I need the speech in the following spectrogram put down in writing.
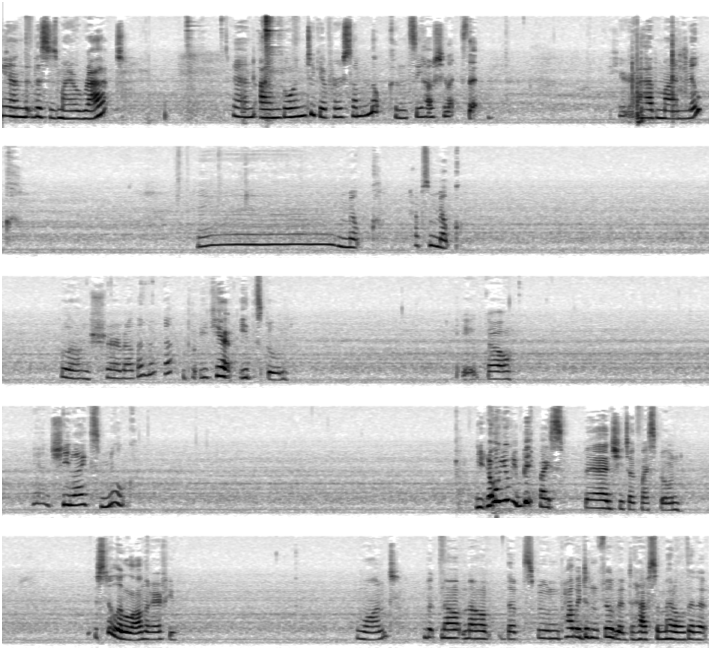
And this is my rat. And I'm going to give her some milk and see how she likes it. Here I have my milk. And milk. Have some milk. Well, I'm sure about that. You can't eat the spoon. Here you go. And she likes milk. You oh, know, you bit my spoon. Eh, and she took my spoon. There's still a little on there if you want. But no, no, the spoon probably didn't feel good to have some metal, did it?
